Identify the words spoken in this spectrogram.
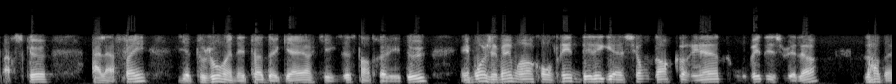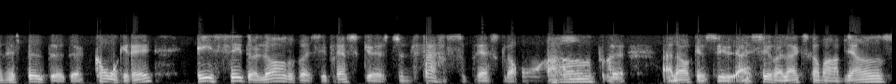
Parce que, à la fin, il y a toujours un état de guerre qui existe entre les deux. Et moi, j'ai même rencontré une délégation nord-coréenne au Venezuela lors d'un espèce de, de congrès. Et c'est de l'ordre, c'est presque, c'est une farce presque. Là. On rentre euh, alors que c'est assez relax comme ambiance.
